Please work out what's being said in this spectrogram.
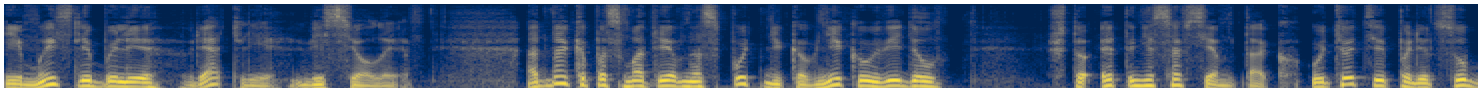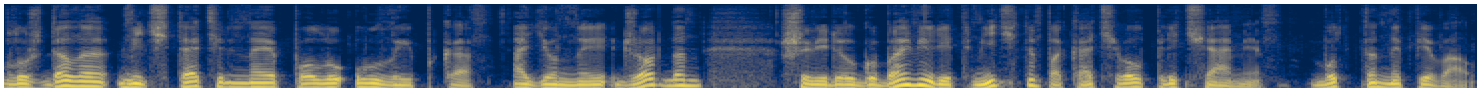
И мысли были вряд ли веселые. Однако, посмотрев на спутников, Ника увидел, что это не совсем так. У тети по лицу блуждала мечтательная полуулыбка, а юный Джордан шевелил губами, ритмично покачивал плечами, будто напевал.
